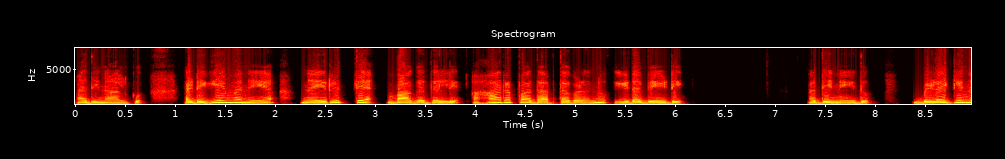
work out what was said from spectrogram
ಹದಿನಾಲ್ಕು. ಅಡಿಗೆ ಮನೆಯ ನೈಋತ್ಯ ಭಾಗದಲ್ಲಿ ಆಹಾರ ಪದಾರ್ಥಗಳನ್ನು ಇಡಬೇಡಿ. ಹದಿನೈದು. ಬೆಳಗಿನ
